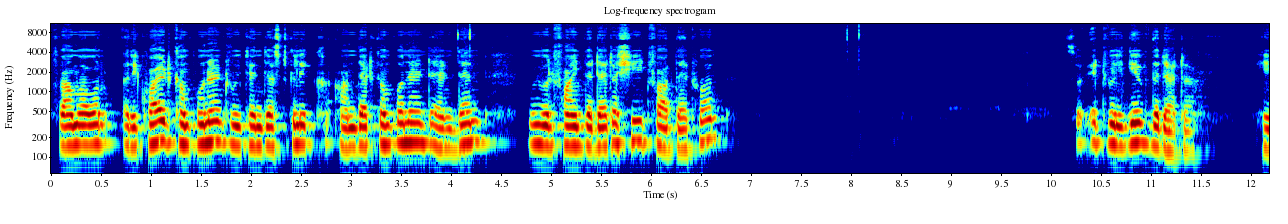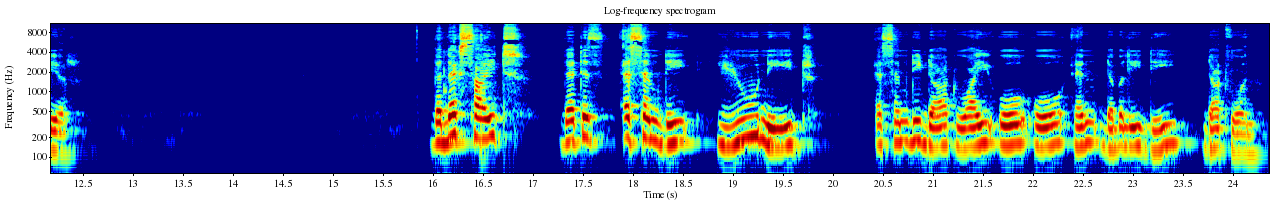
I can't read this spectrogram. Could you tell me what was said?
From our required component we can just click on that component and then we will find the datasheet for that one so it will give the data here. The next site that is smd you need smd.yooneed.one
